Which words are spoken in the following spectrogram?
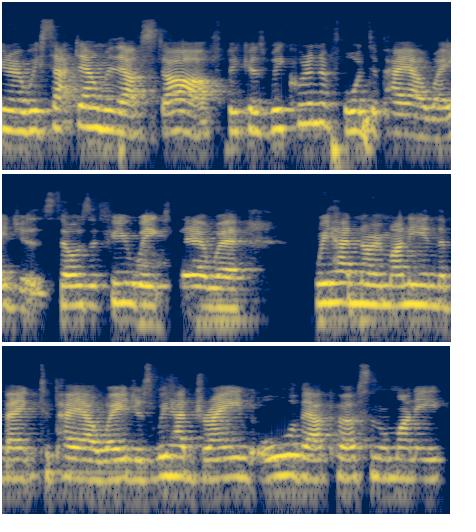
you know, we sat down with our staff because we couldn't afford to pay our wages. There was a few weeks there where we had no money in the bank to pay our wages. We had drained all of our personal money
